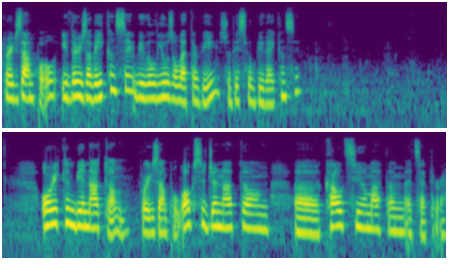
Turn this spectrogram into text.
for example, if there is a vacancy, we will use a letter V, so this will be vacancy. Or it can be an atom, for example, oxygen atom, uh, calcium atom, etc.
